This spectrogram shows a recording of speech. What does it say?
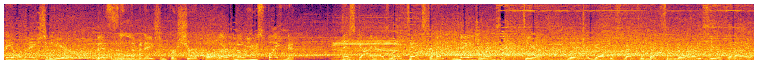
The elimination here. This is an elimination for sure, Cole. There's no use fighting it. This guy has what it takes to make major impact here. Yeah, you have to expect to make some noise here tonight.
